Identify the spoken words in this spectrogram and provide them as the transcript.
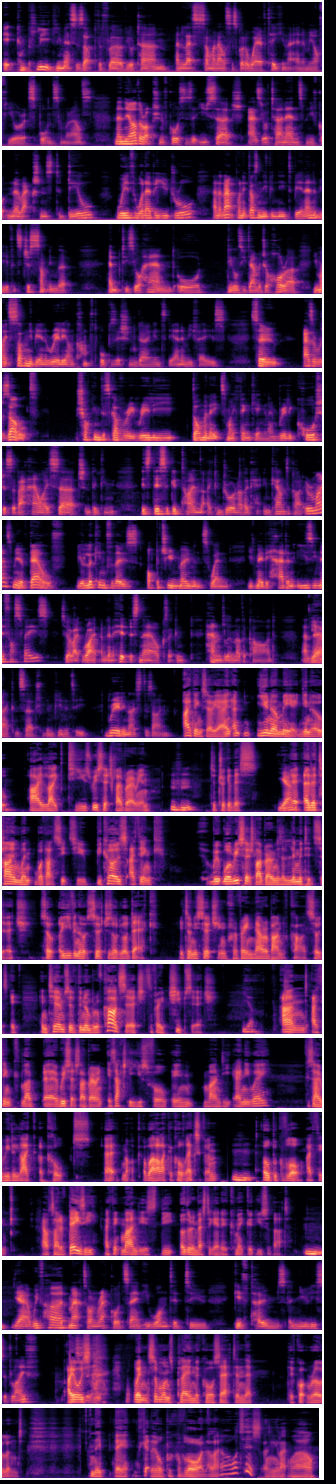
it completely messes up the flow of your turn unless someone else has got a way of taking that enemy off you or it spawns somewhere else. And then the other option, of course, is that you search as your turn ends when you've got no actions to deal with whatever you draw. And at that point, it doesn't even need to be an enemy. If it's just something that empties your hand or deals you damage or horror, you might suddenly be in a really uncomfortable position going into the enemy phase. So, as a result, shocking discovery really dominates my thinking, and I'm really cautious about how I search and thinking, is this a good time that I can draw another encounter card? It reminds me of Delve. You're looking for those opportune moments when you've maybe had an easy mythos phase. So you're like, right, I'm going to hit this now because I can handle another card, and then Yeah. I can search with impunity. Really nice design. I think so, yeah. And, and you know me, you know, I like to use Research Librarian Mm-hmm. to trigger this Yeah. a- at a time when well, that suits you because I think well, Research Librarian is a limited search, so even though it searches all your deck, it's only searching for a very narrow band of cards. So it's it in terms of the number of cards searched, it's a very cheap search. yeah. And I think lib- uh, Research Librarian is actually useful in Mandy anyway because I really like occult. Uh, not well, I like occult lexicon. Mm-hmm. Old Book of Lore. I think outside of Daisy, I think Mandy is the other investigator who can make good use of that. Mm. Yeah, we've heard Matt on record saying he wanted to give tomes a new lease of life. I always, when someone's playing the core set and they they've got Roland, and they they get the old book of lore and they're like, oh, what's this? And you're like, well,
